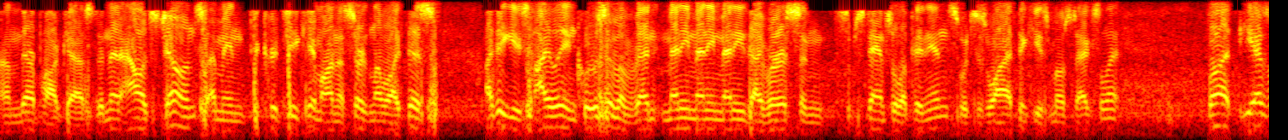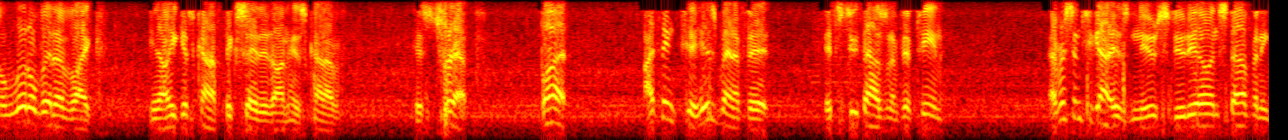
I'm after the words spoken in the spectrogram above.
on their podcast. And then Alex Jones, I mean, to critique him on a certain level like this, I think he's highly inclusive of many, many, many diverse and substantial opinions, which is why I think he's most excellent. But he has a little bit of like, you know, he gets kind of fixated on his kind of his trip. But I think to his benefit, it's 2015. Ever since he got his new studio and stuff, and he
